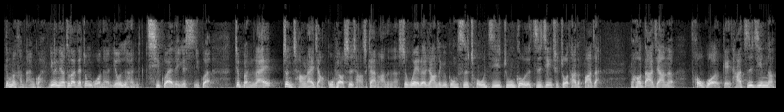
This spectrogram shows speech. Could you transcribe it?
根本很难管。因为你要知道，在中国呢，有一个很奇怪的一个习惯，就本来正常来讲，股票市场是干嘛的呢？是为了让这个公司筹集足够的资金去做它的发展，然后大家呢，透过给他资金呢，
